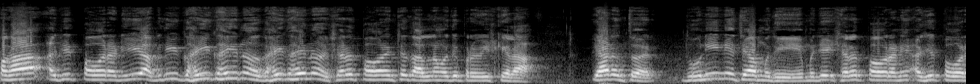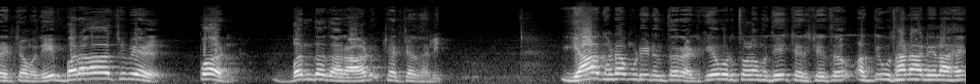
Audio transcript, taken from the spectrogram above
बघा अजित पवारांनी अगदी घाईघाईनं घाईघाईनं शरद पवारांच्या दालनामध्ये प्रवेश केला. यानंतर दोन्ही नेत्यामध्ये म्हणजे शरद पवार आणि अजित पवार यांच्यामध्ये बराच वेळ पण बंद दाराआड चर्चा झाली. या घडामोडीनंतर राजकीय वर्तुळामध्ये चर्चेचं अगदी उधाण आलेलं आहे.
